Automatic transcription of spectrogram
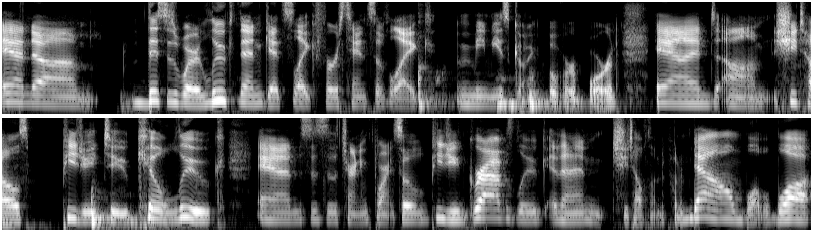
and um, this is where Luke then gets like first hints of like Mimi's going overboard, and um, she tells. PG to kill Luke, and this is the turning point. So PG grabs Luke, and then she tells him to put him down. Blah blah blah,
